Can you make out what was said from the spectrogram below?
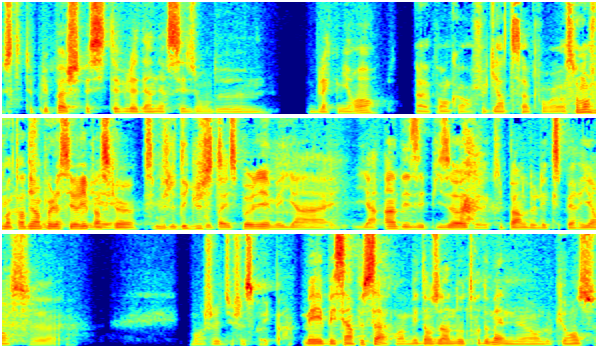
ce qui te plaît pas. Je sais pas si tu as vu la dernière saison de Black Mirror. Euh, pas encore, je garde ça pour. En ce moment, je m'interdis un peu les séries parce que je les déguste. Je vais pas spoiler, mais il y a, il y a un des épisodes qui parle de l'expérience. Bon, je je spoil pas, mais, mais c'est un peu ça, quoi. Mais dans un autre domaine, en l'occurrence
